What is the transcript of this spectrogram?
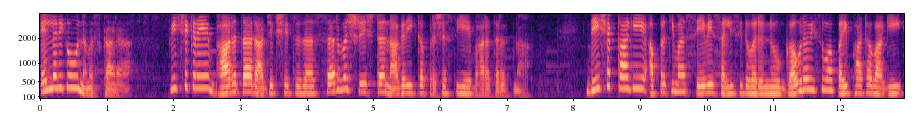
ಎಲ್ಲರಿಗೂ ನಮಸ್ಕಾರ. ವೀಕ್ಷಕರೇ, ಭಾರತ ರಾಜ್ಯಕ್ಷೇತ್ರದ ಸರ್ವಶ್ರೇಷ್ಠ ನಾಗರಿಕ ಪ್ರಶಸ್ತಿಯೇ ಭಾರತ ರತ್ನ ದೇಶಕ್ಕಾಗಿ ಅಪ್ರತಿಮ ಸೇವೆ ಸಲ್ಲಿಸಿದವರನ್ನು ಗೌರವಿಸುವ ಪರಿಪಾಠವಾಗಿ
